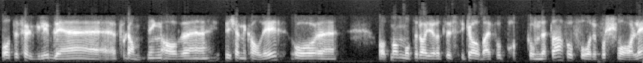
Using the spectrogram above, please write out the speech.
Og at det følgelig ble fordampning av kjemikalier. og at man måtte da gjøre et stykke arbeid for å pakke om dette, for å få det forsvarlig,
